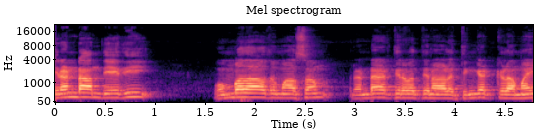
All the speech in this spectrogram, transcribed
இரண்டாம் தேதி ஒன்பதாவது மாதம் ரெண்டாயிரத்தி இருபத்தி நாலு திங்கட்கிழமை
